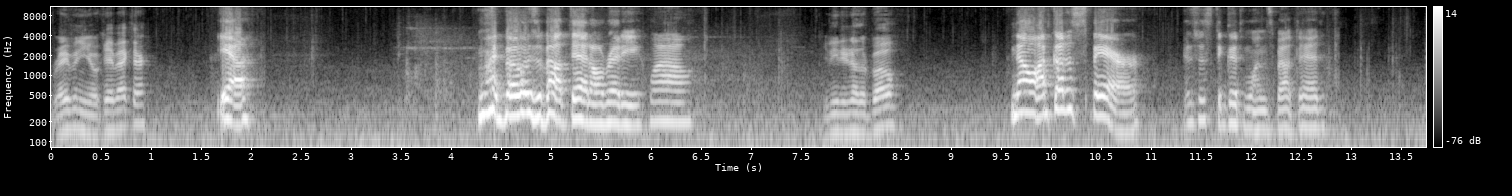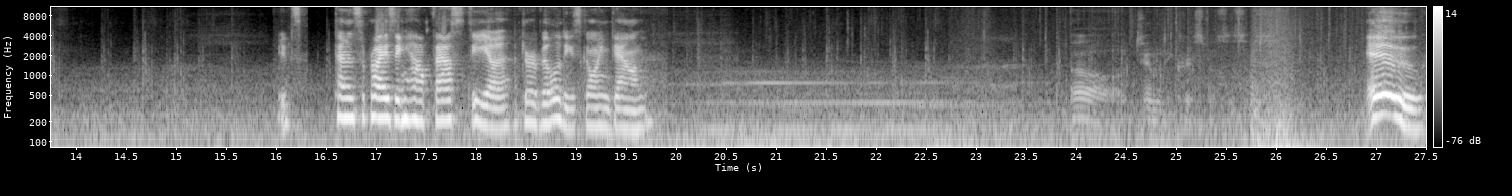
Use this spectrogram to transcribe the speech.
Raven, you okay back there? yeah. My bow is about dead already. Wow. You need another bow? No, I've got a spare. It's just the good one's about dead. It's kind of surprising how fast the uh, durability is going down. Ooh.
